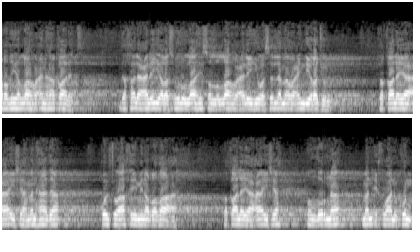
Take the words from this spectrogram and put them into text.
رضي الله عنها قالت دخل علي رسول الله صلى الله عليه وسلم وعندي رجل فقال يا عائشة من هذا؟ قلت أخي من الرضاعة. فقال يا عائشة انظرنا من إخوانكن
